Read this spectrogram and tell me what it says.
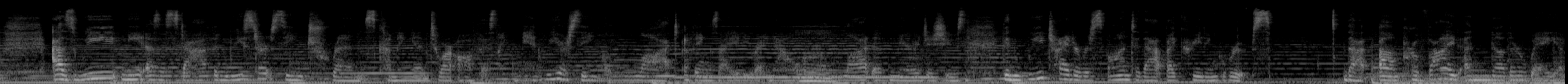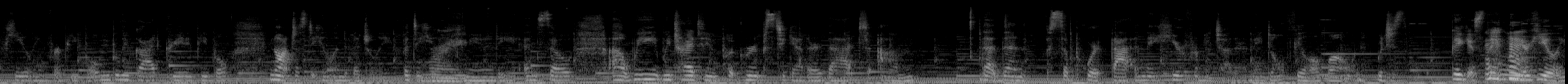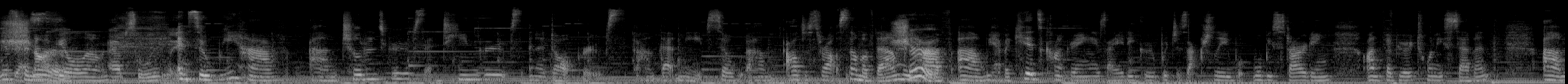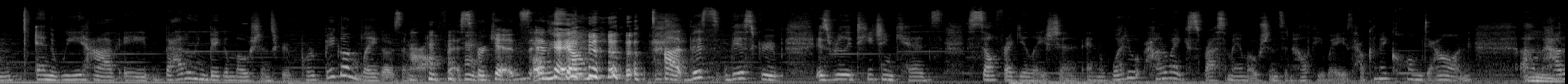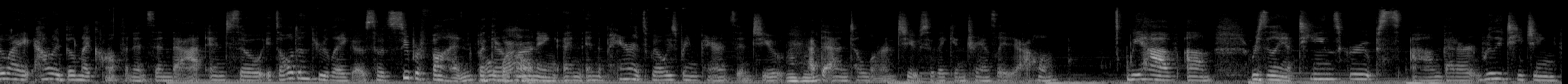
as we meet as a staff and we start seeing trends coming into our office, like man, we are seeing a lot of anxiety right now or a mm. lot of marriage issues, then we try to respond to that by creating groups that um, provide another way of healing for people. We believe God created people not just to heal individually, but to heal Right. the community. And so uh, we we try to put groups together that. Um, that then support that and they hear from each other and they don't feel alone, which is the biggest thing when you're healing is to not feel alone. Absolutely. And so we have um, children's groups and teen groups and adult groups um, that meet. So um, I'll just throw out some of them. We Sure. have um, we have a kids conquering anxiety group, which is actually we'll be starting on February 27th, um, and we have a battling big emotions group. We're big on Legos in our office for kids, and so uh, this this group is really teaching kids self-regulation and what do how do I express my emotions in healthy ways? How can I calm down? Um, How do I how do I build my confidence that? And so it's all done through Legos, so it's super fun. But Oh, they're wow. learning, and and the parents we always bring the parents into at the end to learn too, so they can translate it at home we have um, resilient teens groups um, that are really teaching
